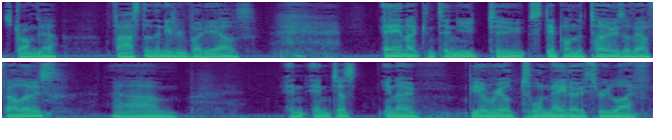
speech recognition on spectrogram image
stronger, faster than everybody else. And I continued to step on the toes of our fellows, um, and and just you know be a real tornado through life.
